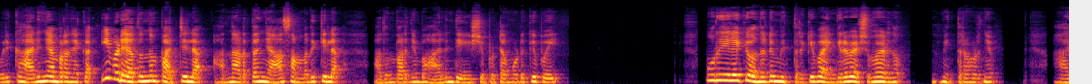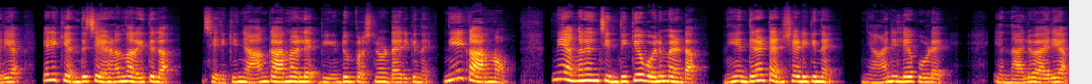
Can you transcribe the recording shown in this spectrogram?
ഒരു കാര്യം ഞാൻ പറഞ്ഞേക്കാം. ഇവിടെ അതൊന്നും പറ്റില്ല. അത് നടത്താൻ ഞാൻ സമ്മതിക്കില്ല. അതും പറഞ്ഞ് ബാലൻ ദേഷ്യപ്പെട്ട അങ്ങോട്ടേക്ക് പോയി. മുറിയിലേക്ക് വന്നിട്ട് മിത്രയ്ക്ക് ഭയങ്കര വിഷമമായിരുന്നു. മിത്ര പറഞ്ഞു ആര്യ എനിക്ക് എന്ത് ചെയ്യണമെന്ന് അറിയത്തില്ല. ശരിക്കും ഞാൻ കാരണമല്ലേ വീണ്ടും പ്രശ്നം ഉണ്ടായിരിക്കുന്നേ? നീ കാരണോ? നീ അങ്ങനെ ഒന്നും ചിന്തിക്കുക പോലും വേണ്ട. നീ എന്തിനാ ടെൻഷൻ അടിക്കുന്നേ? ഞാനില്ലേ കൂടെ? എന്നാലും ആര്യ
